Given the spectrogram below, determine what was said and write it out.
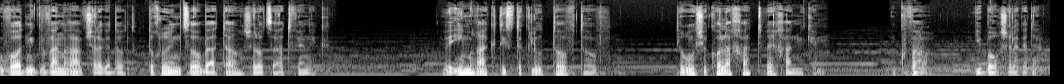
ובעוד מגוון רב של אגדות, תוכלו למצוא באתר של הוצאת פנק. ואם רק תסתכלו טוב טוב, תראו שכל אחת ואחד מכם הוא כבר גיבור של אגדה.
